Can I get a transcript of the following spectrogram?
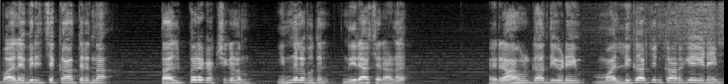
വലവിരിച്ച് കാത്തിരുന്ന തൽപര കക്ഷികളും ഇന്നലെ മുതൽ നിരാശരാണ്. രാഹുൽ ഗാന്ധിയുടെയും മല്ലികാർജുൻ ഖാർഗെയുടെയും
